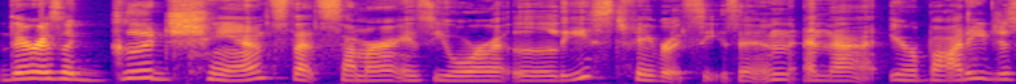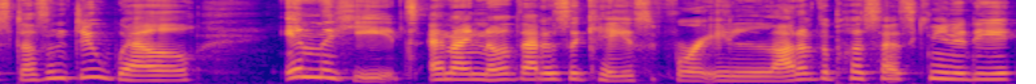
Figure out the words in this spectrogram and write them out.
there is a good chance that summer is your least favorite season and that your body just doesn't do well in the heat. And I know that is the case for a lot of the plus size community.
